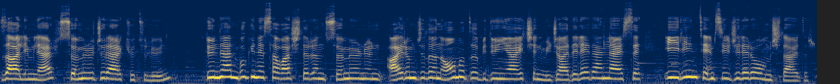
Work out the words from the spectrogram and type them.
Zalimler, sömürücüler kötülüğün, dünden bugüne savaşların, sömürünün, ayrımcılığın olmadığı bir dünya için mücadele edenlerse iyiliğin temsilcileri olmuşlardır.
